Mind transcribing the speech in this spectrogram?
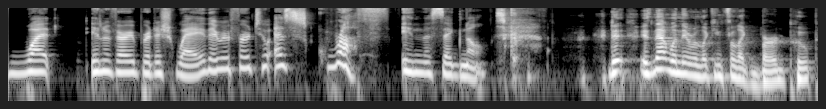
what in a very British way they refer to as scruff in the signal. Isn't that when they were looking for like bird poop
